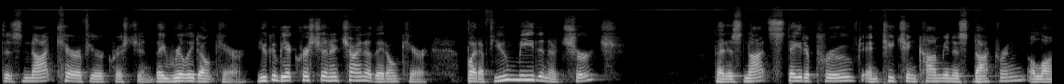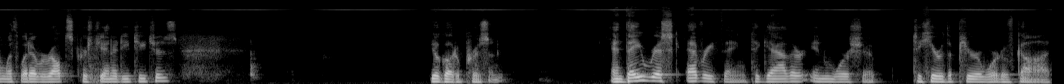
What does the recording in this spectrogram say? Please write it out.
does not care if you're a Christian. They really don't care. You can be a Christian in China, they don't care. But if you meet in a church that is not state approved and teaching communist doctrine along with whatever else Christianity teaches, you'll go to prison. And they risk everything to gather in worship to hear the pure word of God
